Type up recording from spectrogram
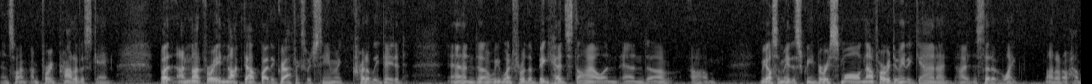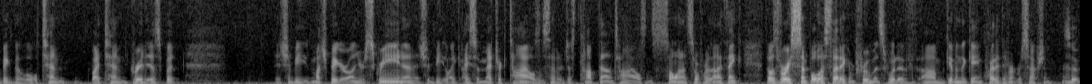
And so I'm, I'm very proud of this game. But I'm not very knocked out by the graphics, which seem incredibly dated. And uh, we went for the big head style, and, and uh, um, we also made the screen very small. Now, if I were doing it again, I'd, I, instead of like, I don't know how big the little 10 by 10 grid is, but it should be much bigger on your screen and it should be like isometric tiles instead of just top-down tiles and so on and so forth. And I think those very simple aesthetic improvements would have um, given the game quite a different reception and So-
